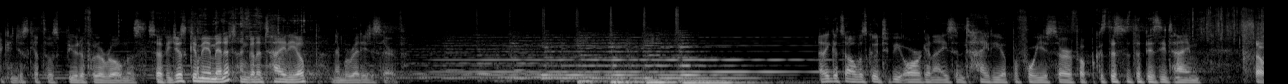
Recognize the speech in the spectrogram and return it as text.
I can just get those beautiful aromas. So if you just give me a minute, I'm gonna tidy up, and then we're ready to serve. I think it's always good to be organized and tidy up before you serve up because this is the busy time. So,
